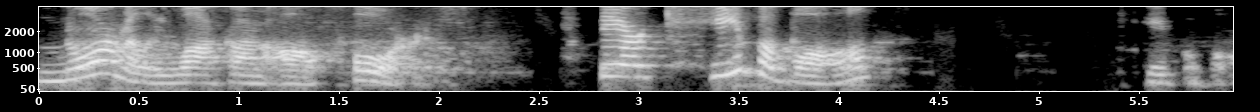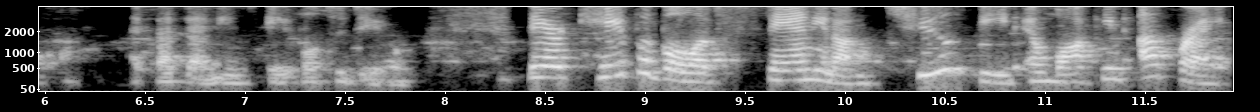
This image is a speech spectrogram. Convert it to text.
normally walk on all fours, they are capable, capable, I bet that means able to do. They are capable of standing on two feet and walking upright.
